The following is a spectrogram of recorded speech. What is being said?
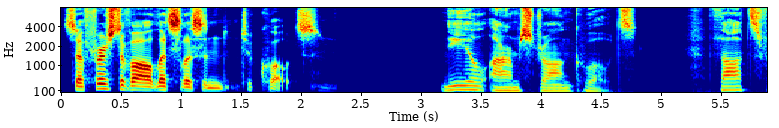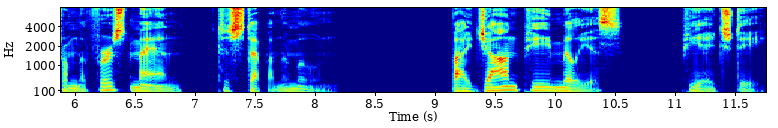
So, first of all, let's listen to quotes. Neil Armstrong quotes Thoughts from the First Man to Step on the Moon by John P. Milius, Ph.D.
